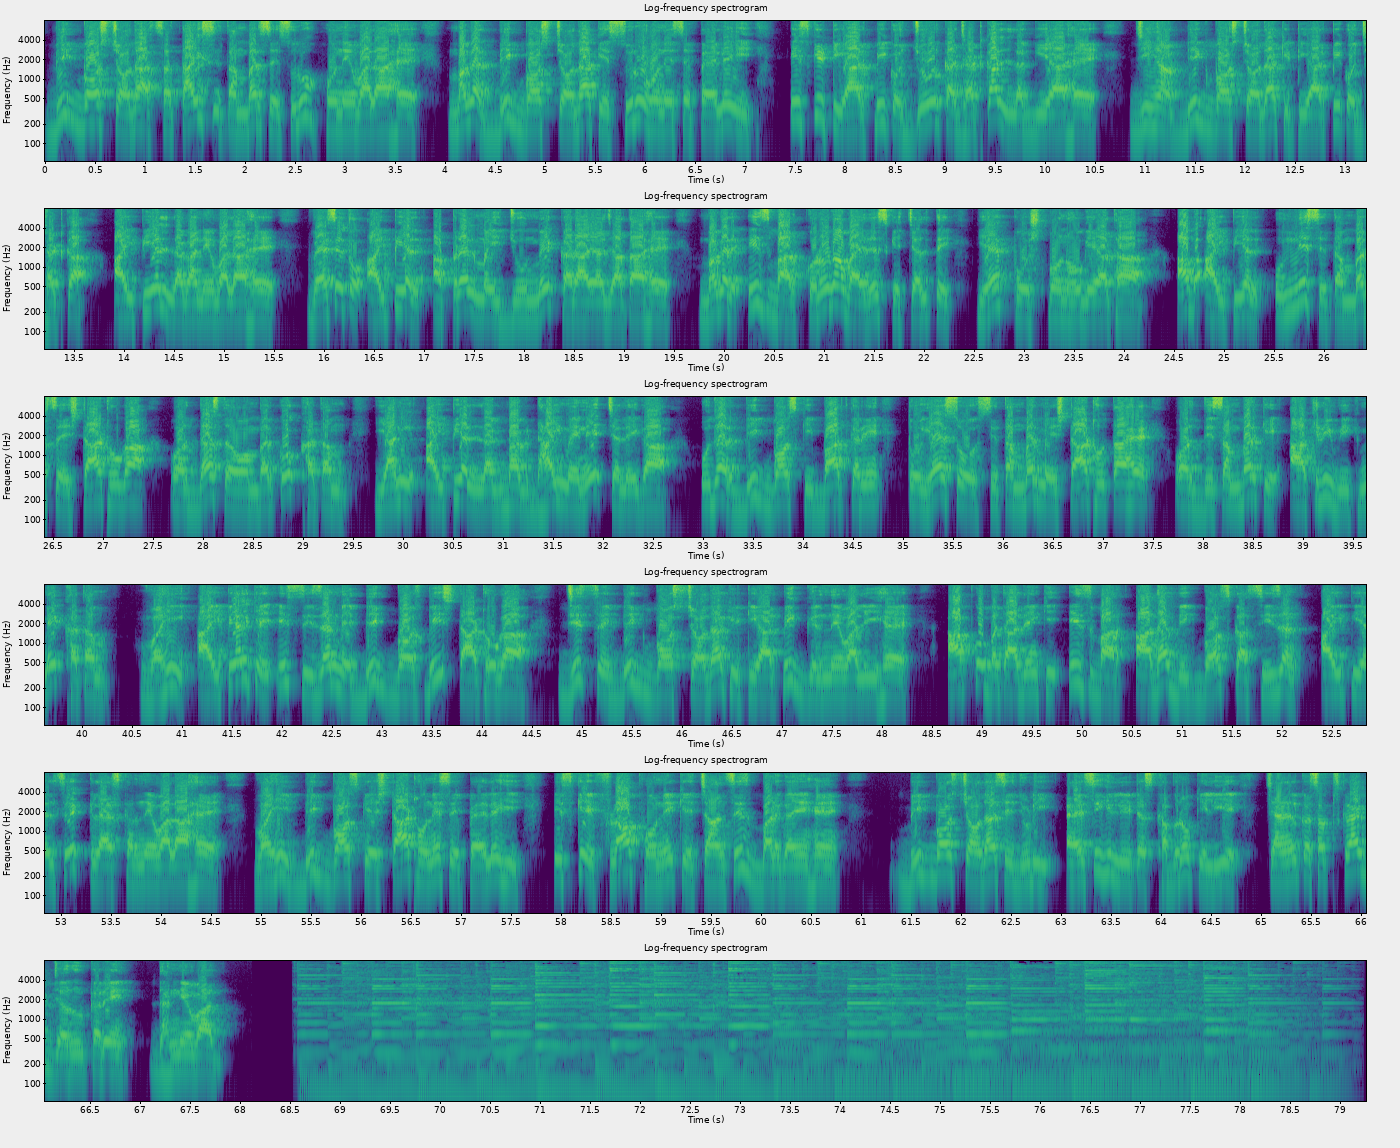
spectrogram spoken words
Big boss 14 27 सितंबर से शुरू होने वाला है। मगर बिग बॉस 14 के शुरू होने से पहले ही इसकी टीआरपी को ज़ोर का झटका लग गया है। जी हाँ, बिग बॉस 14 की टीआरपी को झटका आईपीएल लगाने वाला है। वैसे तो आईपीएल अप्रैल, मई, जून में कराया जाता है, मगर इस बार कोरोना वायरस के चलते यह पोस्टपोन हो गया था। अब आईपीएल 19 सितंबर से स्टार्ट होगा और 10 नवंबर को खत्म, यानी आईपीएल लगभग ढाई महीने चलेगा। उधर बिग बॉस की बात करें तो यह शो सितंबर में स्टार्ट होता है और दिसंबर के आखिरी वीक में खत्म। वहीं आईपीएल के इस सीज़न में बिग बॉस भी स्टार्ट होगा, जिससे बिग बॉस 14 की टीआरपी गिरने वाली है। आपको बता दें कि इस बार आधा बिग बॉस का सीज़न आईपीएल से क्लैश करने वाला है। वहीं बिग बॉस के स्टार्ट होने से पहले ही इसके फ्लॉप होने के चांसेस बढ़ गए हैं। बिग बॉस 14 से जुड़ी ऐसी ही लेटेस्ट खबरों के लिए चैनल को सब्सक्राइब ज़रूर करें। धन्यवाद।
